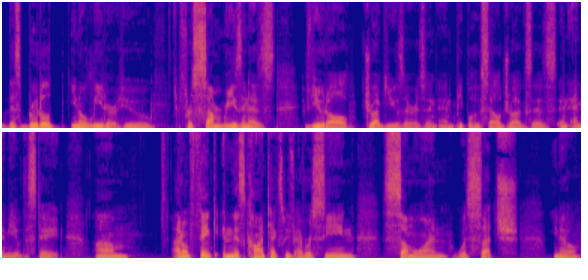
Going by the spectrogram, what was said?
this brutal, you know, leader who, for some reason, has viewed all drug users and, and people who sell drugs as an enemy of the state. Um, I don't think in this context we've ever seen someone with such, you know,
